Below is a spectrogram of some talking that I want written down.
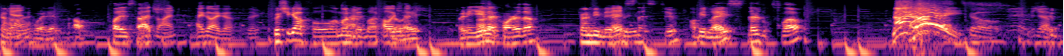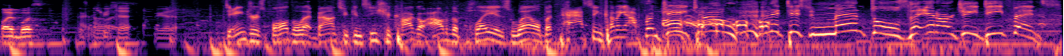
Just It's kind of high. Waiting. I'll play his That's fine. I go, I go. Better. Push you got full. I'm on mid left. Oh, Trying he's Wait. Wait, you in their corner though. Trying to be mid. Nice. for you. That's two. I'll be late. Nice. They're slow. Nice! Nice! Let's go. Good job. Good play, boys. Alright, let's reset. We got it. Dangerous ball to let bounce. You can see Chicago out of the play as well, but passing coming out from G2, and it dismantles the NRG defense.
